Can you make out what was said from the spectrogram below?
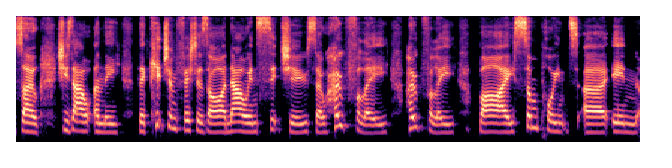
So she's out, and the the kitchen fitters are now in situ. So hopefully, hopefully by some point uh, in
